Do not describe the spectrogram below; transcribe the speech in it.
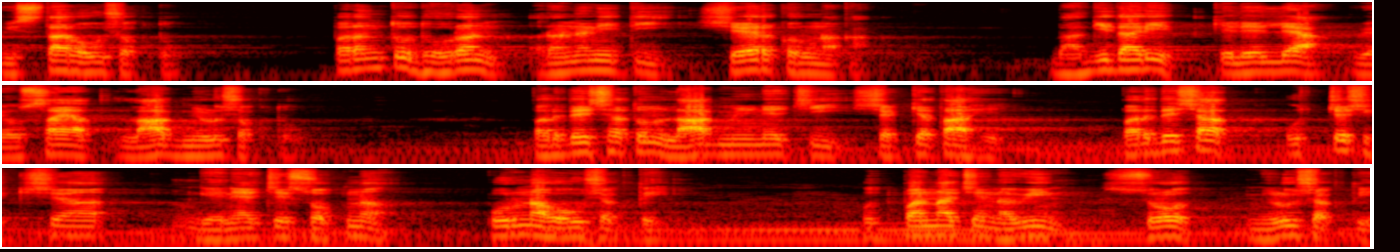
विस्तार होऊ शकतो. परंतु धोरण रणनीती शेअर करू नका. भागीदारीत केलेल्या व्यवसायात लाभ मिळू शकतो. परदेशातून लाभ मिळण्याची शक्यता आहे. परदेशात उच्च शिक्षण घेण्याचे स्वप्न पूर्ण होऊ शकते. उत्पन्नाचे नवीन स्रोत मिळू शकते.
